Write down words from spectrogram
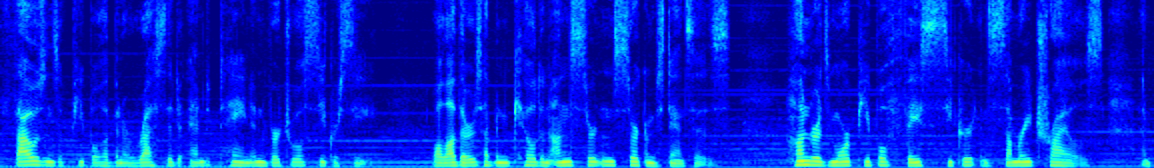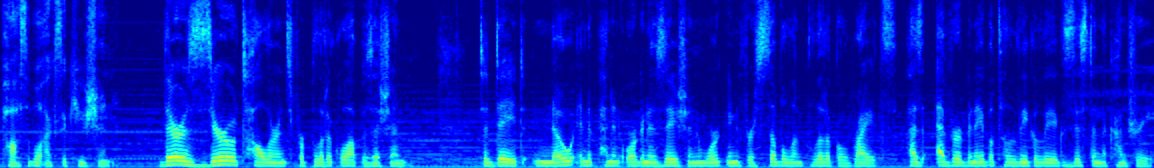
thousands of people have been arrested and detained in virtual secrecy, while others have been killed in uncertain circumstances. Hundreds more people face secret and summary trials and possible execution. There is zero tolerance for political opposition. To date, no independent organization working for civil and political rights has ever been able to legally exist in the country.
